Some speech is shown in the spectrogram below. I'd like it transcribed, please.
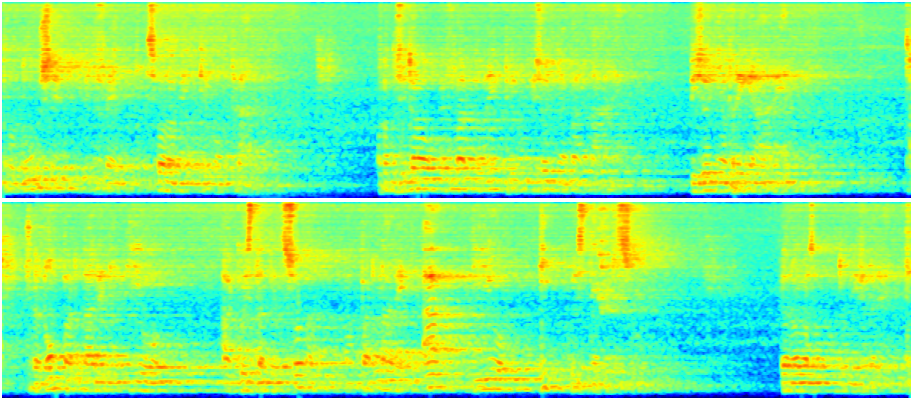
produce effetti solamente contrari. Quando si trova per fare un esempio non bisogna parlare, bisogna pregare, cioè non parlare di Dio a questa persona, parlare a Dio di questa persona. È una cosa molto differente.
